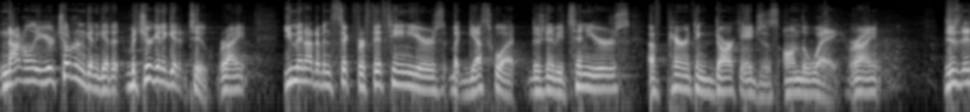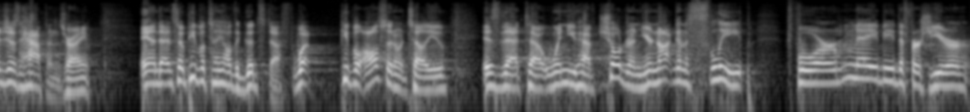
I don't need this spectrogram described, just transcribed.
not only are your children going to get it, but you're going to get it too, right? You may not have been sick for 15 years, but guess what? There's going to be 10 years of parenting dark ages on the way, right? Just, it just happens, right? And, and so people tell you all the good stuff. What people also don't tell you is that uh, when you have children, you're not going to sleep for maybe the first year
